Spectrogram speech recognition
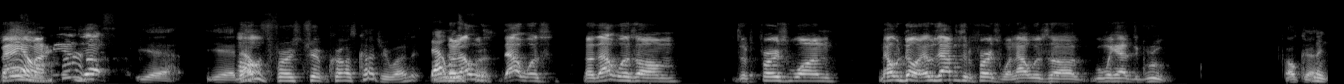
Banging my hands up. Yeah. Yeah. That oh. was first trip cross country, wasn't it? That no, was, that was that was no, that was um the first one. No, no, it was after the first one. That was uh when we had the group. Okay. When,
